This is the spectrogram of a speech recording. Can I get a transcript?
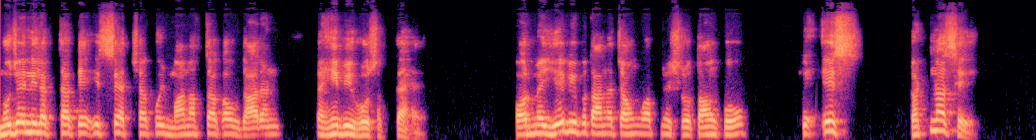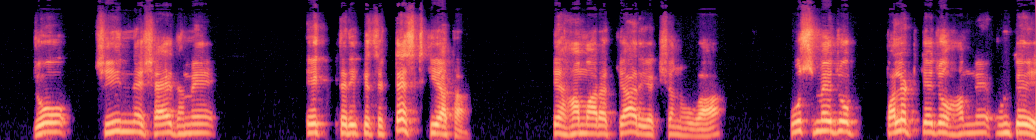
मुझे नहीं लगता कि इससे अच्छा कोई मानवता का उदाहरण कहीं भी हो सकता है। और मैं ये भी बताना चाहूँगा अपने श्रोताओं को कि इस घटना से जो चीन ने शायद हमें एक तरीके से टेस्ट किया था कि हमारा क्या रिएक्शन होगा, उसमें जो पलट के जो हमने उनके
